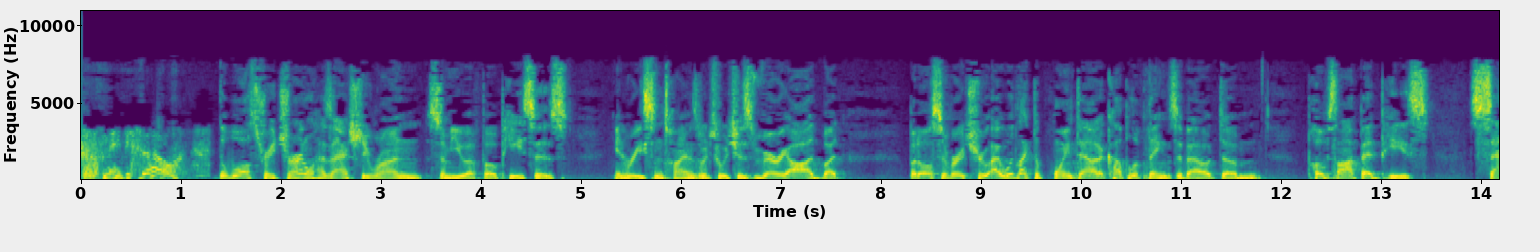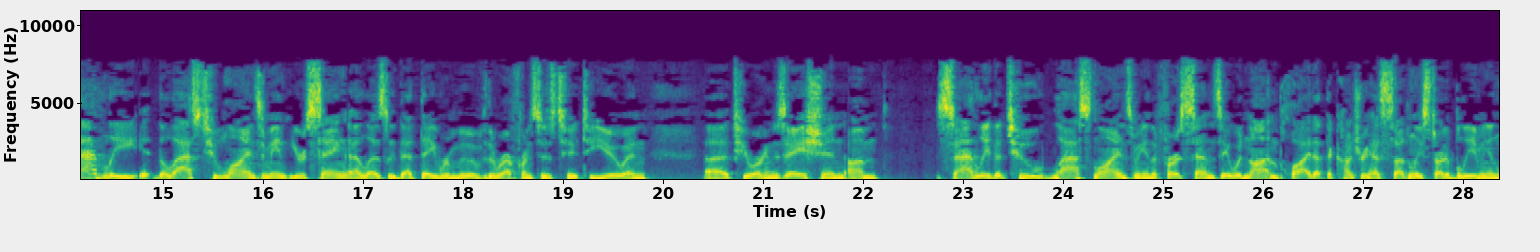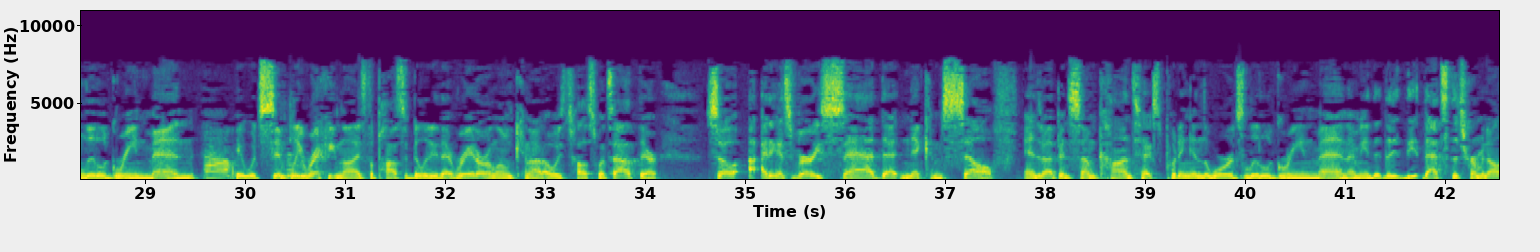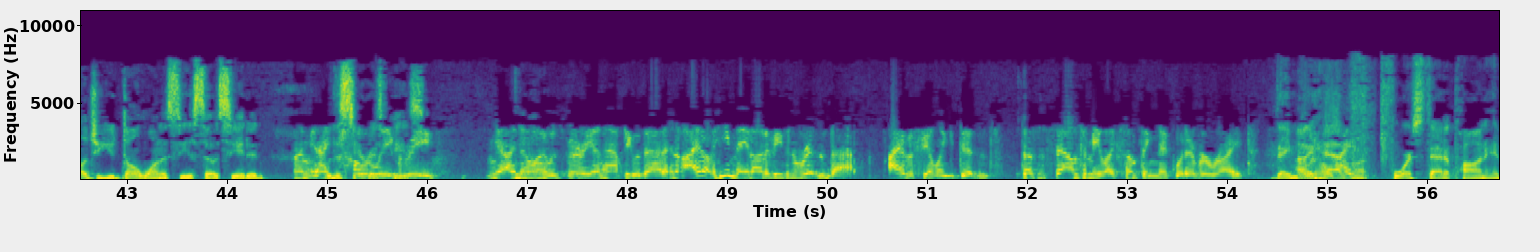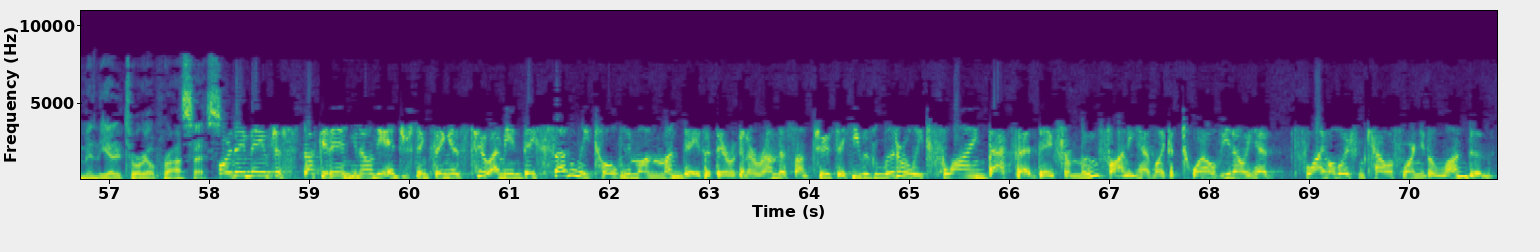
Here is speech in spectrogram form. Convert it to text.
Maybe so. The Wall Street Journal has actually run some UFO pieces in recent times, which which is very odd, but but also very true. I would like to point out a couple of things about um, Pope's op-ed piece. Sadly, it, the last two lines. I mean, you're saying, uh, Leslie, that they removed the references to to you and uh, to your organization. Um, sadly, the two last lines, I mean, the first sentence, it would not imply that the country has suddenly started believing in little green men. Oh. It would simply uh-huh. recognize the possibility that radar alone cannot always tell us what's out there. So I think it's very sad that Nick himself ended up in some context putting in the words little green men. I mean, th- th- that's the terminology you don't want to see associated I mean, I with a totally agree. Yeah, I know. Yeah. I was very unhappy with that, and I don't. He may not have even written that. I have a feeling he didn't. Doesn't sound to me like something Nick would ever write. They might I have have- forced that upon him in the editorial process. Or they may have just stuck it in. You know, and the interesting thing is too, I mean, they suddenly told him on Monday that they were going to run this on Tuesday. He was literally flying back that day from MUFON. He had like a 12, you know, he had flying all the way from California to London.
